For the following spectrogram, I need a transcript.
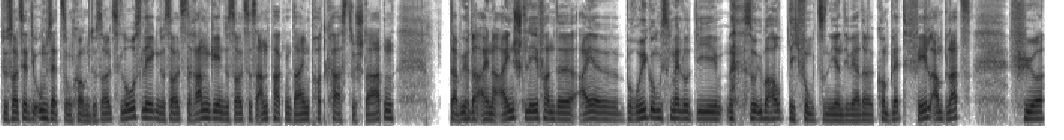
du sollst ja in die Umsetzung kommen. Du sollst loslegen, du sollst rangehen, du sollst es anpacken, deinen Podcast zu starten da würde eine einschläfernde Beruhigungsmelodie so überhaupt nicht funktionieren. Die wäre komplett fehl am Platz für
